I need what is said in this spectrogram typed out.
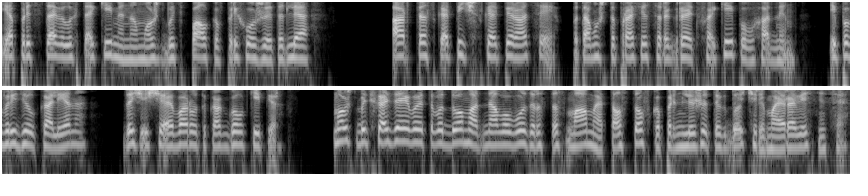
Я представил их такими, но, может быть, палка в прихожей — это для артроскопической операции, потому что профессор играет в хоккей по выходным и повредил колено, защищая ворота как голкипер. Может быть, хозяева этого дома одного возраста с мамой, а толстовка принадлежит их дочери, моей ровеснице.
